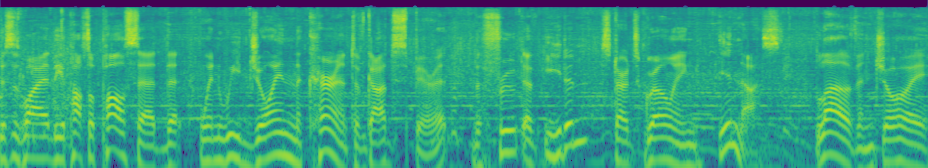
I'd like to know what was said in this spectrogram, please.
This is why the Apostle Paul said that when we join the current of God's Spirit, the fruit of Eden starts growing in us love and joy,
